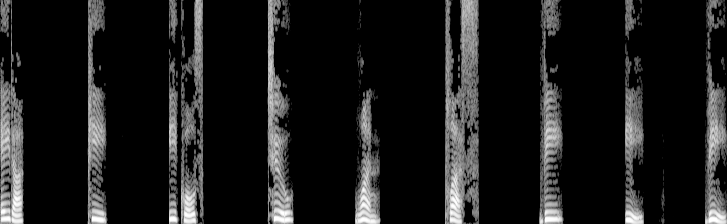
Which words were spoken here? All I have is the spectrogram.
eta p equals 2 1 plus v e v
